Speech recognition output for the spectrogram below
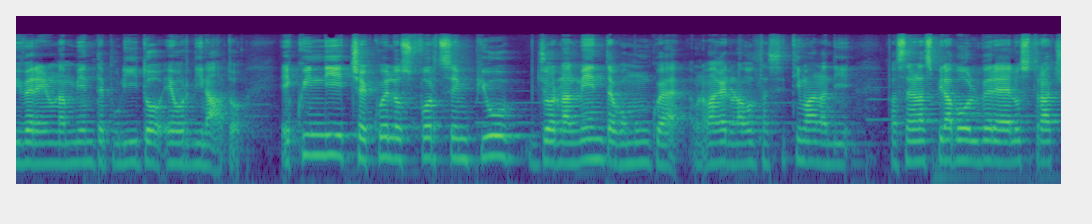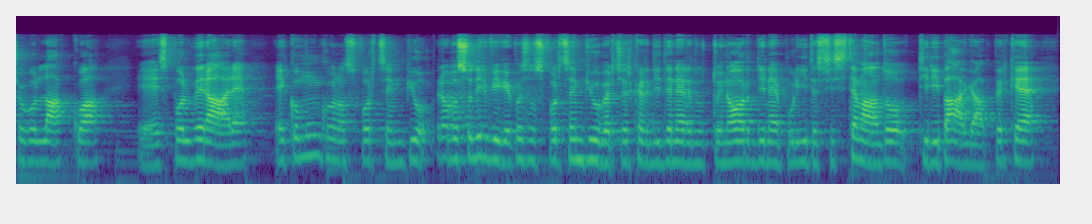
vivere in un ambiente pulito e ordinato e quindi c'è quello sforzo in più giornalmente o comunque una, magari una volta a settimana di passare l'aspirapolvere, lo straccio con l'acqua e spolverare è comunque uno sforzo in più. Però posso dirvi che questo sforzo in più per cercare di tenere tutto in ordine, pulito e sistemato ti ripaga perché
